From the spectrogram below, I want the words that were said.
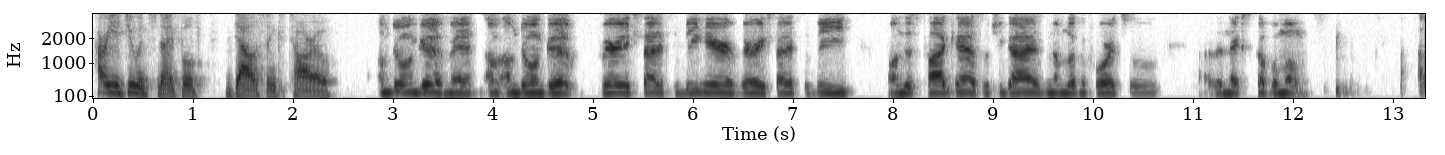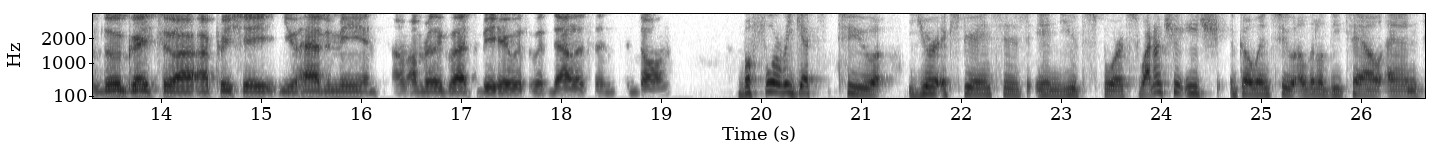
how are you doing tonight, both Dallas and Kotaro? I'm doing good, man. I'm, I'm doing good. Very excited to be here. Very excited to be on this podcast with you guys, and I'm looking forward to the next couple moments. I'm doing great too. I, I, appreciate you having me, and I'm, I'm really glad to be here with with Dallas and, and Dawn. Before we get to your experiences in youth sports, why don't you each go into a little detail? And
